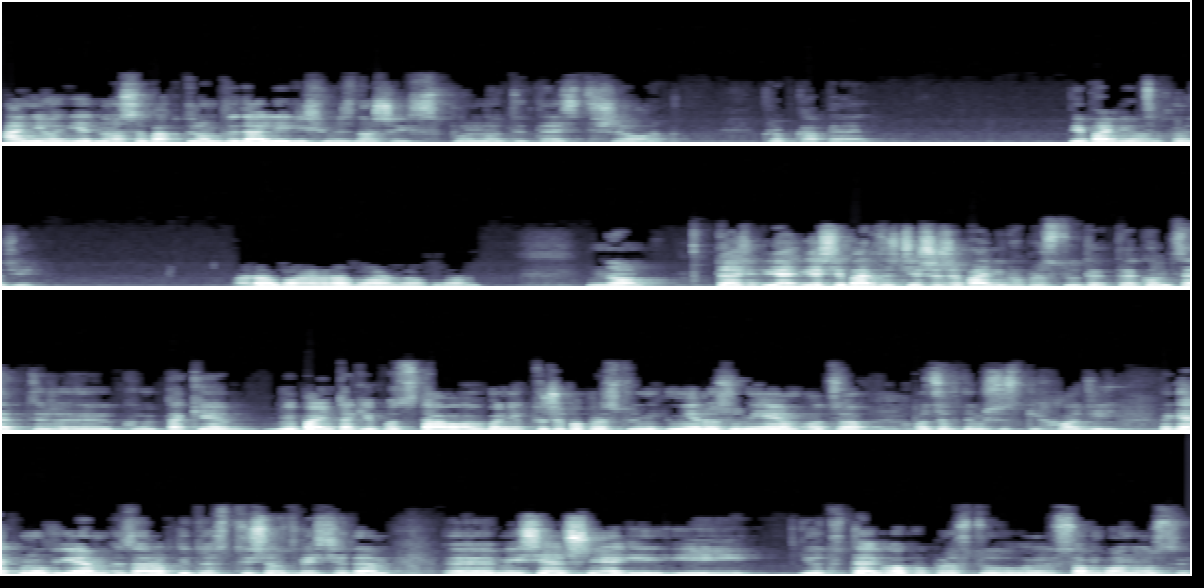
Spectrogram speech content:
a nie jedna osoba, którą wydaliliśmy z naszej wspólnoty ts3org.pl. Wie Pani o co chodzi? Rozumiem, rozumiem, rozumiem. No, ja, ja się bardzo cieszę, że pani po prostu te, te koncepty y, takie, wie pani, takie podstawowe, bo niektórzy po prostu nie- rozumieją o co, o co w tym wszystkim chodzi. Tak jak mówiłem, zarobki to jest 1207 y, miesięcznie i, i, i od tego po prostu y, są bonusy.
